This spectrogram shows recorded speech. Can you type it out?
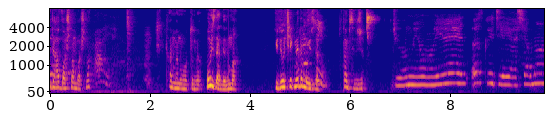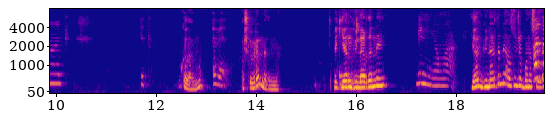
Bir daha baştan başla. Tamam ben unuttum ya. O yüzden dedim ha. Video çekmedim o yüzden. Tamam sileceğim. Cumhuriyet özgürce yaşamak. Bu kadar mı? Evet. Başka öğrenmedin mi? Peki yarın günlerden ne? Bilmiyorum ha. Yarın günlerden ne? Az önce bana söyle.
